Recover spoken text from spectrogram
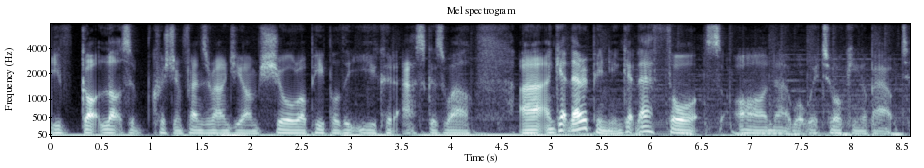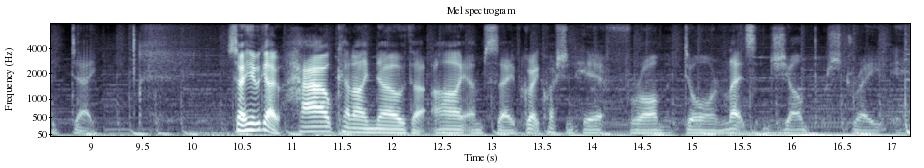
you've got lots of Christian friends around you, I'm sure, or people that you could ask as well, uh, and get their opinion, get their thoughts on uh, what we're talking about today. So here we go. How can I know that I am saved? Great question here from Dawn. Let's jump straight in.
